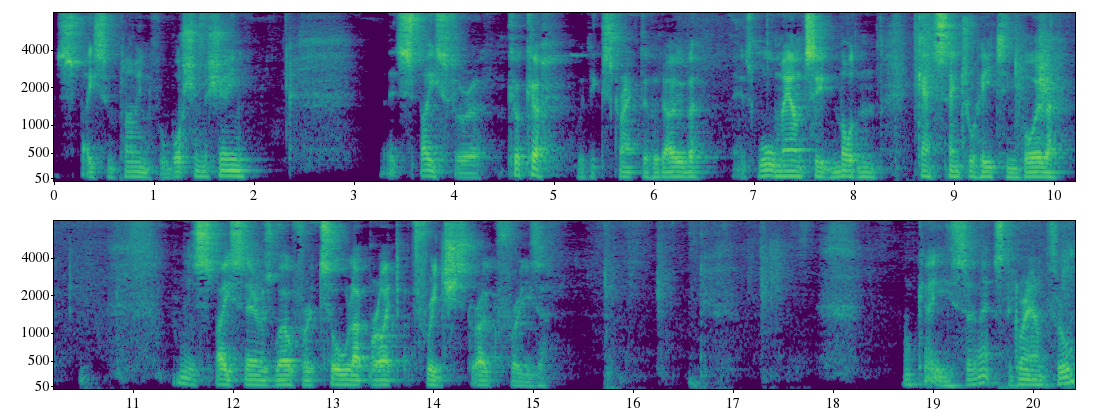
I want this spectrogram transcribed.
space and plumbing for washing machine. There's space for a cooker with extractor hood over. There's wall mounted modern gas central heating boiler. And there's space there as well for a tall upright fridge stroke freezer. Okay, so that's the ground floor.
